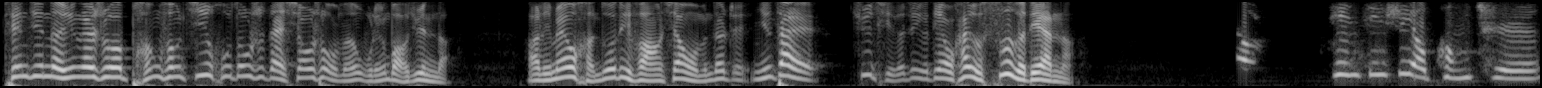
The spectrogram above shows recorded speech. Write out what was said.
天津的应该说鹏峰几乎都是在销售我们五菱宝骏的。啊，里面有很多地方，像我们的这，您在具体的这个店，我看有四个店呢。天津是有鹏驰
